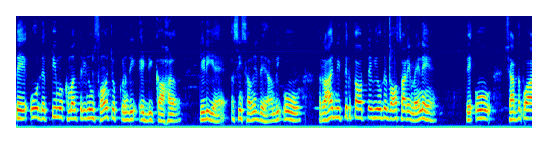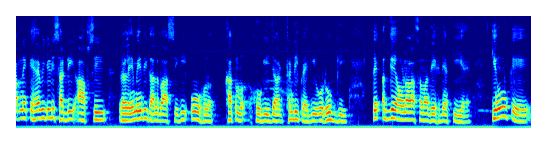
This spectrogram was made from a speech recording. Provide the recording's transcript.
ਤੇ ਉਹ ਡਿਪਟੀ ਮੁੱਖ ਮੰਤਰੀ ਨੂੰ ਸਹੁੰ ਚੁੱਕਣ ਦੀ ਐਡੀ ਕਾਹਲ ਜਿਹੜੀ ਹੈ, ਅਸੀਂ ਸਮਝਦੇ ਹਾਂ ਵੀ ਉਹ ਰਾਜਨੀਤਿਕ ਤੌਰ ਤੇ ਵੀ ਉਹਦੇ ਬਹੁਤ ਸਾਰੇ ਮਾਇਨੇ ਹੈ। ਤੇ ਉਹ ਸ਼ਰਦ ਪਵਾਰ ਨੇ ਕਿਹਾ ਵੀ ਜਿਹੜੀ ਸਾਡੀ ਆਪਸੀ ਰਲੇਵੇਂ ਦੀ ਗੱਲਬਾਤ ਸੀਗੀ, ਉਹ ਹੁਣ ਖਤਮ ਹੋ ਗਈ ਜਾਂ ਠੰਡੀ ਪੈ ਗਈ, ਉਹ ਰੁਕ ਗਈ। ਤੇ ਅੱਗੇ ਆਉਣ ਵਾਲਾ ਸਮਾਂ ਦੇਖਦੇ ਹਾਂ ਕੀ ਹੈ। ਕਿਉਂਕਿ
